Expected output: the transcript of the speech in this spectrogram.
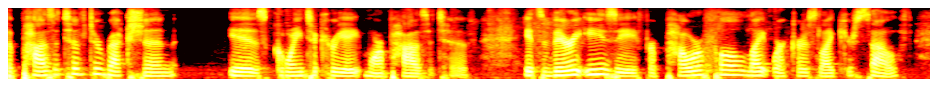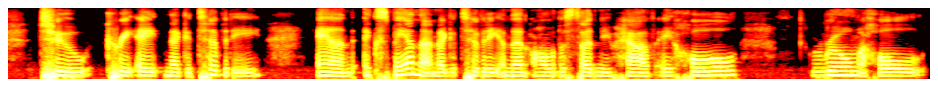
The positive direction is going to create more positive. It's very easy for powerful light workers like yourself to create negativity and expand that negativity and then all of a sudden you have a whole room a whole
